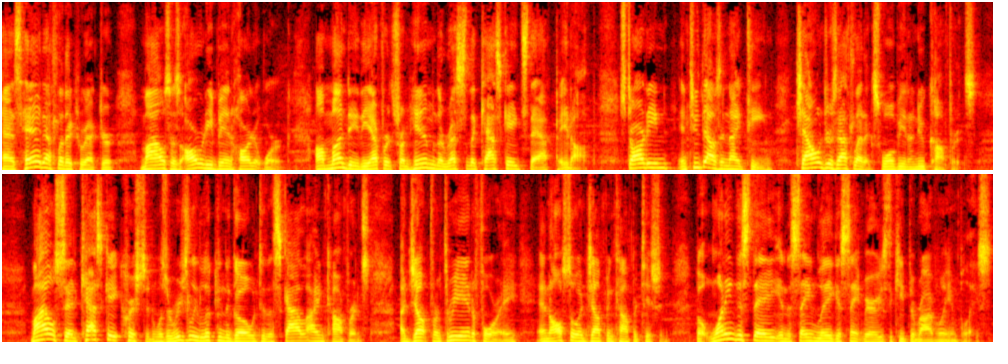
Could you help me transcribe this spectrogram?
As head athletic director, Miles has already been hard at work. On Monday, the efforts from him and the rest of the Cascade staff paid off. Starting in 2019, Challengers Athletics will be in a new conference. Miles said Cascade Christian was originally looking to go into the Skyline Conference, a jump from 3A to 4A, and also a jump in competition, but wanting to stay in the same league as St. Mary's to keep the rivalry in place.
